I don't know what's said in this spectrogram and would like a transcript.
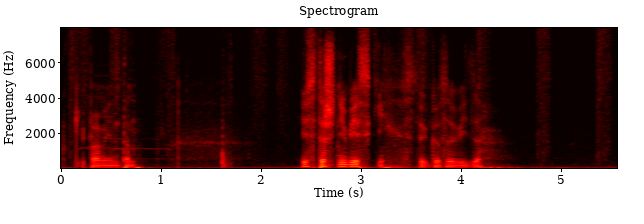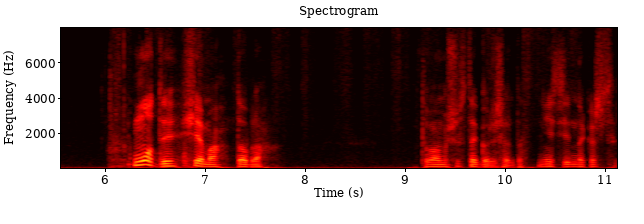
Póki pamiętam. Jest też niebieski, z tego co widzę. Młody, siema, dobra. To mamy szóstego Ryszarda. Nie jest jednak aż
